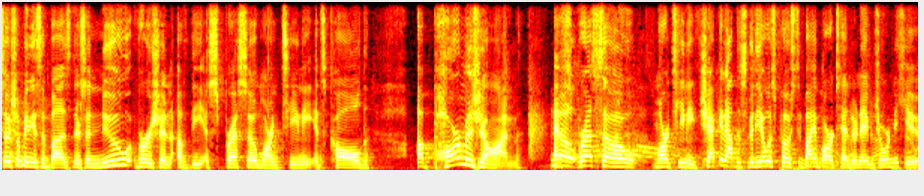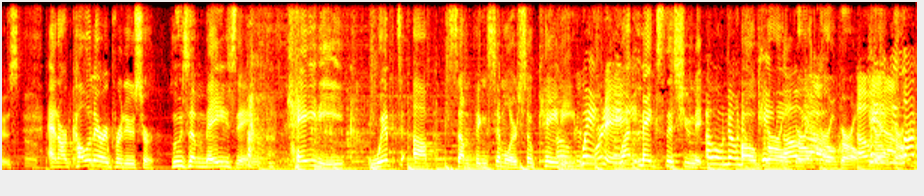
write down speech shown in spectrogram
Social media is a buzz. There's a new version of the espresso martini. It's called a Parmesan No. espresso martini. Check it out. This video was posted by a bartender named Jordan Hughes. And our culinary producer, who's amazing, Katie, whipped up something similar. So, Katie, oh, good Wait, morning. what makes this unique? Oh, no, no, Oh, Katie. girl, Oh, girl, no. girl, girl. Oh, Katie, yeah. we love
